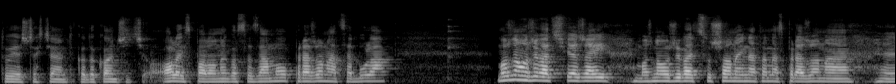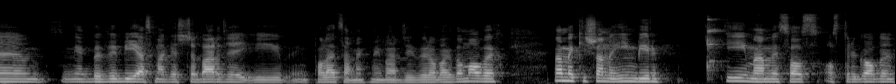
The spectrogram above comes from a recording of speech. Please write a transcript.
tu jeszcze chciałem tylko dokończyć. Olej spalonego sezamu, prażona cebula. Można używać świeżej, można używać suszonej, natomiast prażona jakby wybija smak jeszcze bardziej i polecam jak najbardziej w wyrobach domowych. Mamy kiszony imbir i mamy sos ostrygowy,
